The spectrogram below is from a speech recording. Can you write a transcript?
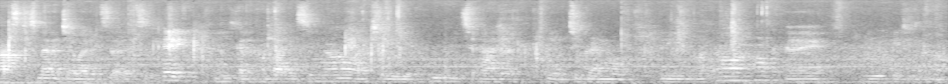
ask his manager whether it's, uh, it's okay, and he's going to come back and say, no, actually, we need to add a you know two grand more, and he's like, oh, okay, you would pay two grand more.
